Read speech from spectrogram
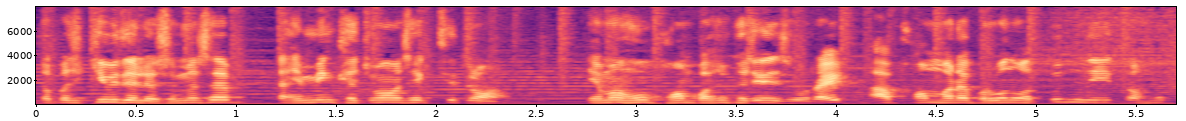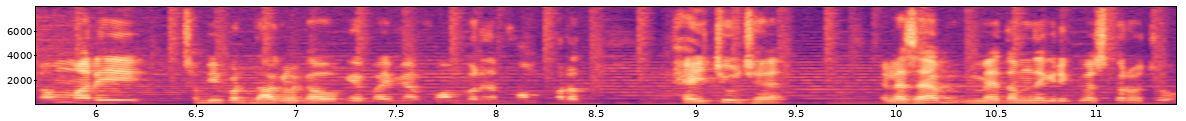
તો પછી કેવી રીતે લેશો? મેં સાહેબ ટાઈમિંગ ખેંચવામાં છે એકથી ત્રણ. એમાં હું ફોર્મ પાછું ખેંચી છું રાઈટ આ ફોર્મ મારે ભરવાનું હતું જ નહીં. તો હું કેમ મારી છબી પર દાગ લગાવો કે, ભાઈ, મેં ફોર્મ ભરીને ફોર્મ પરત ખેંચ્યું છે? એટલે સાહેબ, મેં તમને એક રિક્વેસ્ટ કરું છું.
